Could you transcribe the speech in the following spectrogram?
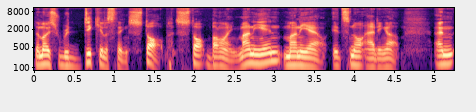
the most ridiculous thing. Stop, stop buying. Money in, money out. It's not adding up. And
